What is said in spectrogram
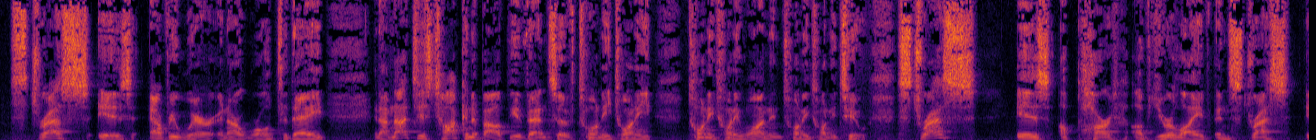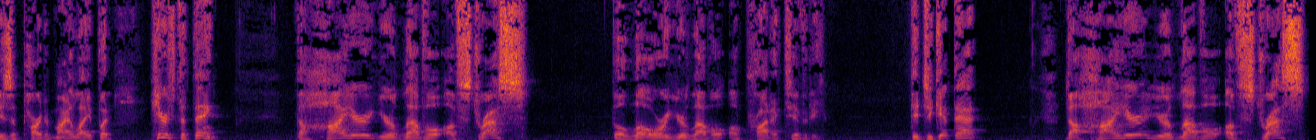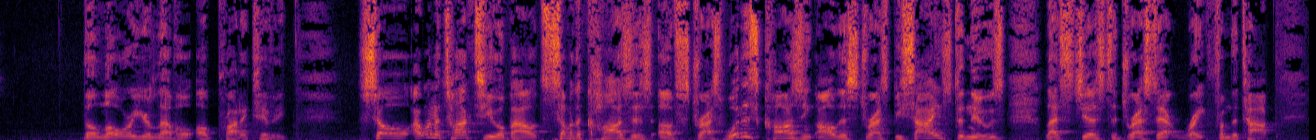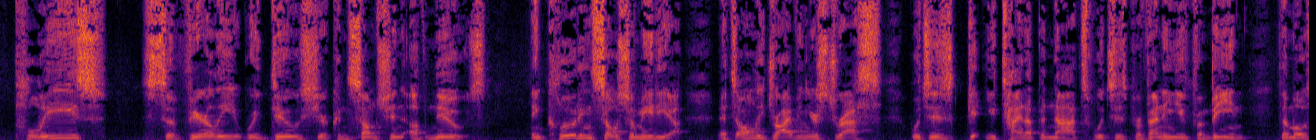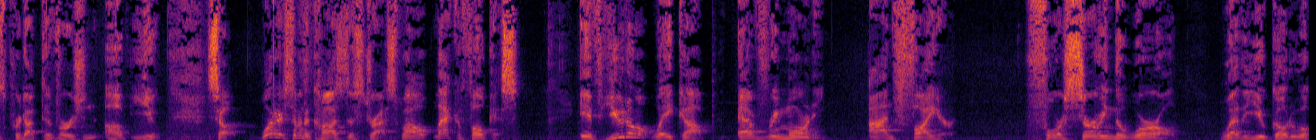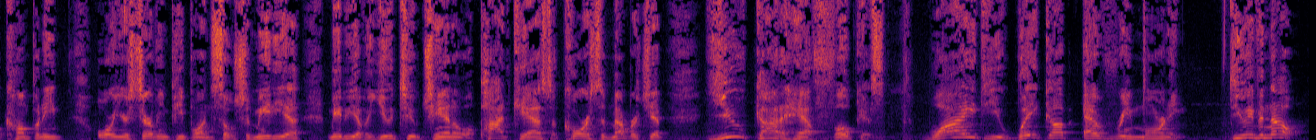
Stress is everywhere in our world today. And I'm not just talking about the events of 2020, 2021, and 2022. Stress is a part of your life and stress is a part of my life. But here's the thing. The higher your level of stress, the lower your level of productivity. Did you get that? The higher your level of stress, the lower your level of productivity. So I want to talk to you about some of the causes of stress. What is causing all this stress besides the news? Let's just address that right from the top. Please severely reduce your consumption of news, including social media. It's only driving your stress, which is get you tied up in knots, which is preventing you from being the most productive version of you. So what are some of the causes of stress? Well, lack of focus. If you don't wake up every morning on fire for serving the world, whether you go to a company or you're serving people on social media, maybe you have a YouTube channel, a podcast, a course, a membership, you've got to have focus. Why do you wake up every morning? Do you even know?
